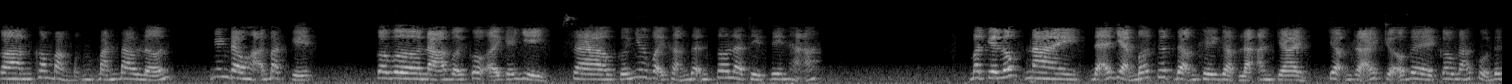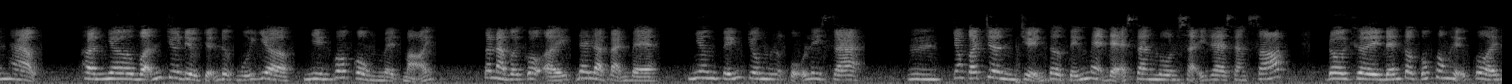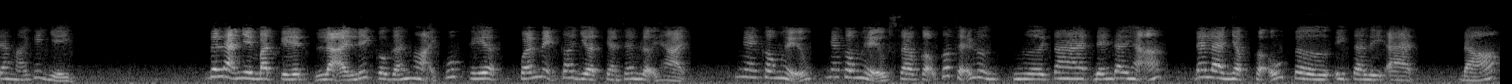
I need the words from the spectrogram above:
Còn không bằng bánh bao lớn. Nghiêng đầu hỏi bạch kiệt. Cô vừa nói với cô ấy cái gì? Sao cứ như vậy khẳng định tôi là thịt viên hả? Bạch kiệt lúc này đã giảm bớt kích động khi gặp lại anh trai. Chậm rãi trở về câu nói của đinh hạo. Hình như vẫn chưa điều chỉnh được múi giờ. Nhìn vô cùng mệt mỏi. Tôi nói với cô ấy, đây là bạn bè, nhưng tiếng trung của lisa ừ, trong quá trình chuyển từ tiếng mẹ đẻ sang luôn xảy ra sang sót. Đôi khi đến tôi cũng không hiểu cô ấy đang nói cái gì. Đinh hạ nhìn bạch kiệt lại liếc cô gái ngoại quốc kia khóe miệng co giật càng thêm lợi hại. Nghe không hiểu nghe không hiểu sao cậu có thể lừa người ta đến đây hả? Đây là nhập khẩu từ italia. Đó.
